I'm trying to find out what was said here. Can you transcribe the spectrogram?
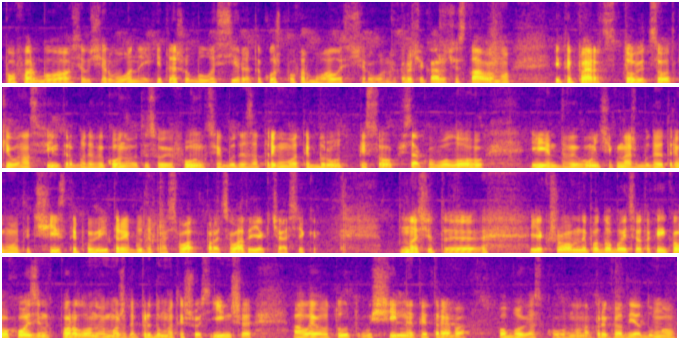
Пофарбувався в червоний, і те, що було сіре, також пофарбувалося в червоне. Коротше кажучи, ставимо, і тепер 100% у нас фільтр буде виконувати свою функцію, буде затримувати бруд, пісок, всяку вологу, і двигунчик наш буде отримувати чисте повітря і буде працювати як часики. Значить, е, якщо вам не подобається такий колхозінг, поролон, ви можете придумати щось інше, але отут ущільнити треба обов'язково. Ну, наприклад, я думав,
